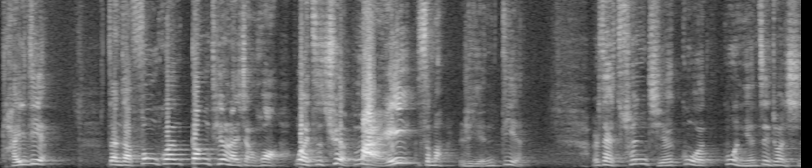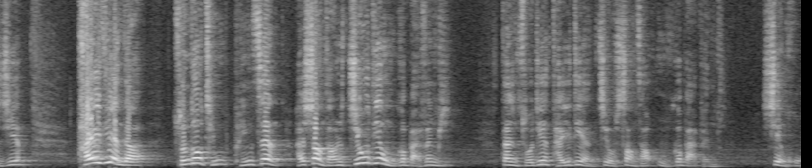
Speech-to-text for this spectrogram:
台电，但在封关当天来讲的话，外资却买什么联电？而在春节过过年这段时间，台电的存托凭凭证还上涨了九点五个百分比，但是昨天台电只有上涨五个百分比现货。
